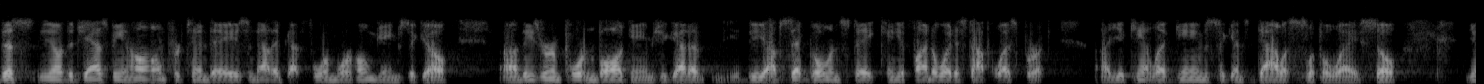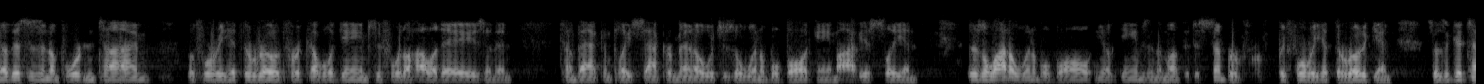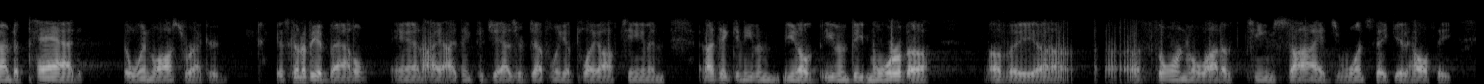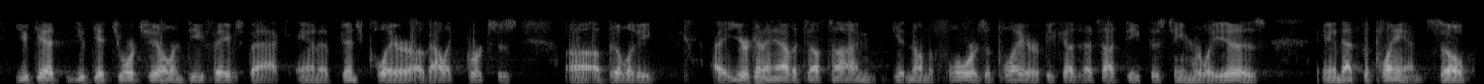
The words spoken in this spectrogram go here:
this, you know, the Jazz being home for 10 days and now they've got four more home games to go. Uh, these are important ball games. You got to, the upset Golden State. Can you find a way to stop Westbrook? Uh, you can't let games against Dallas slip away. So, you know, this is an important time before we hit the road for a couple of games before the holidays and then come back and play Sacramento, which is a winnable ball game, obviously. And there's a lot of winnable ball, you know, games in the month of December before we hit the road again. So it's a good time to pad the win-loss record. It's going to be a battle, and I, I think the Jazz are definitely a playoff team, and and I think can even you know even be more of a of a uh, a thorn in a lot of team sides once they get healthy. You get you get George Hill and D Faves back, and a bench player of Alec Burks's uh, ability. Uh, you're going to have a tough time getting on the floor as a player because that's how deep this team really is, and that's the plan. So,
